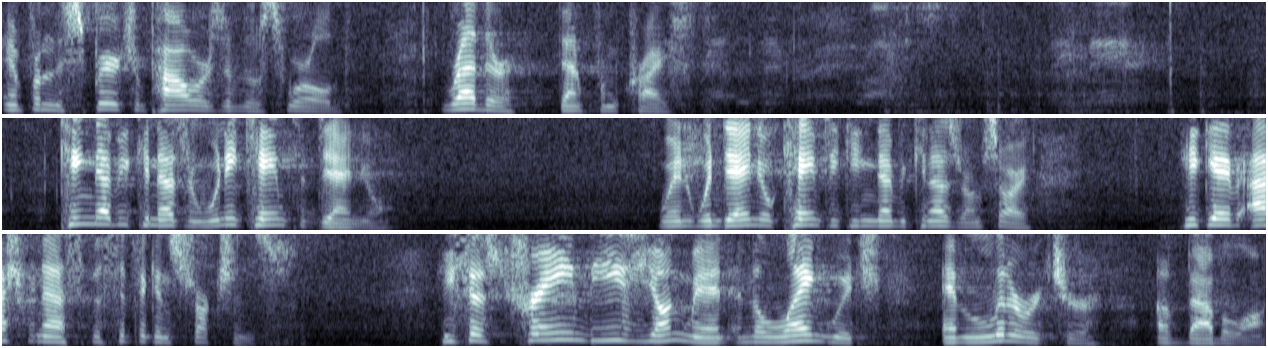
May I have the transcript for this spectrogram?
and from the spiritual powers of this world, rather than from Christ." King Nebuchadnezzar, when he came to Daniel, when, when Daniel came to King Nebuchadnezzar, I'm sorry, he gave Ashpenaz specific instructions. He says, train these young men in the language and literature of Babylon.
